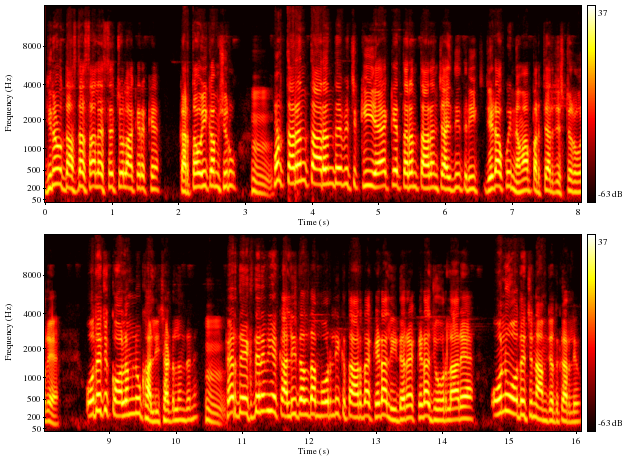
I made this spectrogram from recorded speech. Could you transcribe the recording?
ਜਿਨ੍ਹਾਂ ਨੂੰ 10-10 ਸਾਲ ਐਸਐਚਓ ਲਾ ਕੇ ਰੱਖਿਆ। ਕਰਤਾ ਉਹੀ ਕੰਮ ਸ਼ੁਰੂ। ਹੁਣ ਤਰਨ ਤਾਰਨ ਦੇ ਵਿੱਚ ਕੀ ਹੈ ਕਿ ਤਰਨ ਤਾਰਨ ਚ ਅੱਜ ਦੀ ਤਰੀਕ ਜਿਹੜਾ ਕੋਈ ਨਵਾਂ ਪਰਚਾ ਰਜਿਸਟਰ ਹੋ ਰਿਹਾ ਹੈ, ਉਹਦੇ ਚ ਕਾਲਮ ਨੂੰ ਖਾਲੀ ਛੱਡ ਲੈਂਦੇ ਨੇ। ਫਿਰ ਦੇਖਦੇ ਨੇ ਵੀ ਅਕਾਲੀ ਦਲ ਦਾ ਮੋਰਲੀ ਕਤਾਰ ਦਾ ਕਿਹੜਾ ਲੀਡਰ ਹੈ ਕਿਹੜਾ ਜ਼ੋਰ ਲਾ ਰਿਹਾ ਉਹਨੂੰ ਉਹਦੇ ਚ ਨਾਮਜ਼ਦ ਕਰ ਲਿਓ।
